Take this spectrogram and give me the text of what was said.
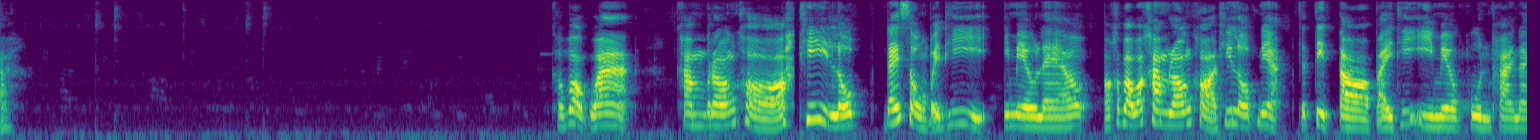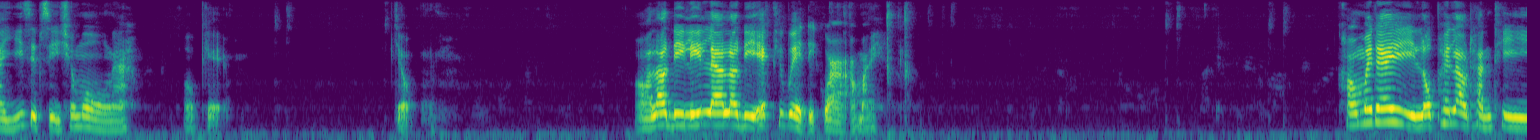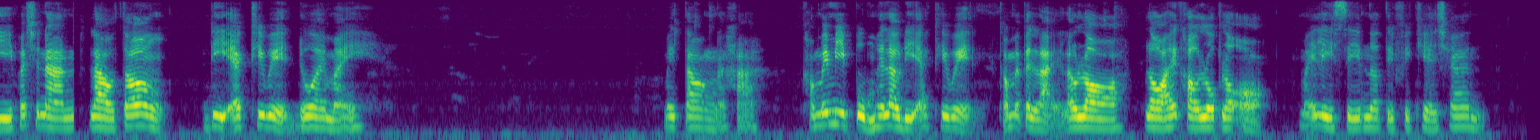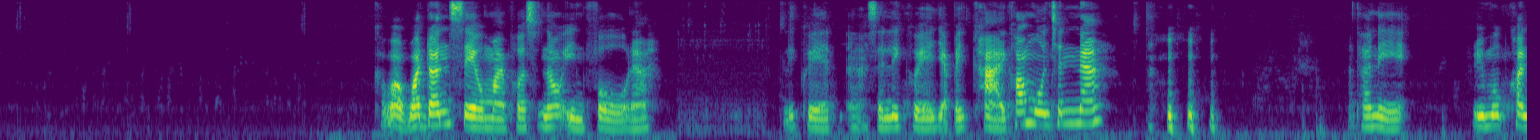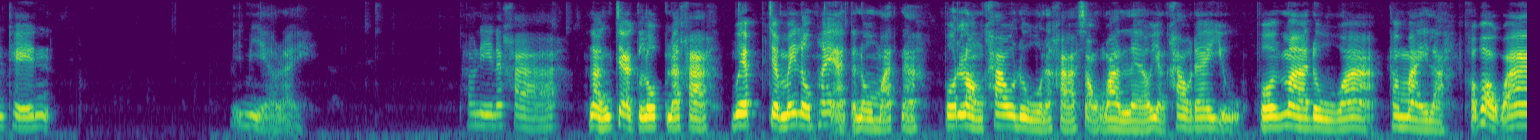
เขาบอกว่าคำร้องขอที่ลบ ได้ส่งไปที่อีเมลแล้ว เขาบอกว่าคำร้องขอที่ลบเนี่ย จะติดต่อไปที่อีเมลคุณภายใน 24 ชั่วโมงนะ โอเค จบ อ๋อ เรา delete แล้วเรา deactivate ดีกว่า เอาใหม่ เขาไม่ได้ลบให้เราทันที เพราะฉะนั้นเราต้อง deactivate ด้วยไหม ไม่ต้องนะคะ เขาไม่มีปุ่มให้เรา deactivate ก็ไม่เป็นไร เรารอ รอให้เขาลบเราออก ไม่ receive notification เขาบอกว่า don't sell my personal info นะ request อ่า send request อย่าไปขายข้อมูลฉันนะ ท่านี้ remove content ไม่มีอะไร เท่านี้นะคะ หลังจากลบนะคะ เว็บจะไม่ลบให้อัตโนมัตินะโพสลองเข้าดูนะคะสองวันแล้วยังเข้าได้อยู่โพสมาดูว่าทำไมล่ะ เขาบอกว่า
